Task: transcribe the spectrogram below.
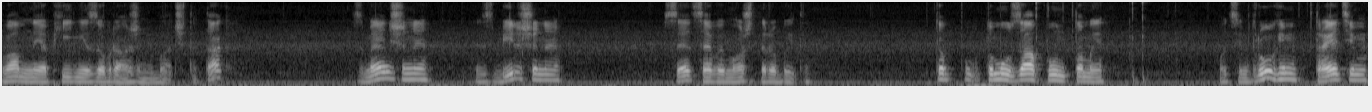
вам необхідні зображення. Бачите, так? Зменшене, збільшене. Все це ви можете робити. Тому за пунктами оцим другим, третім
